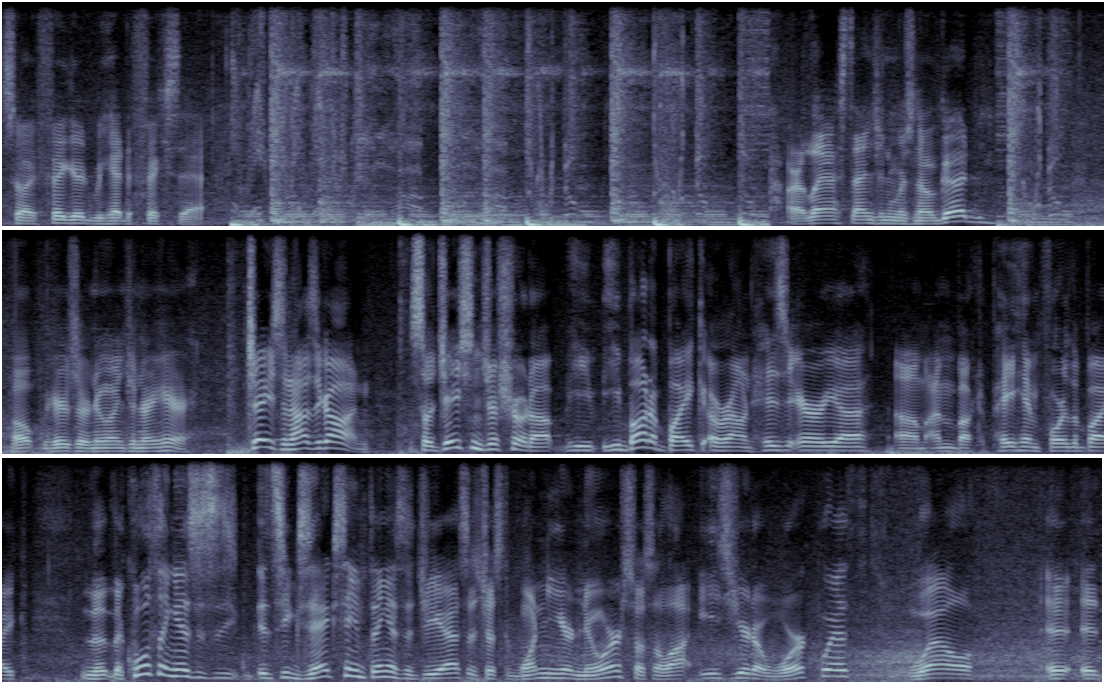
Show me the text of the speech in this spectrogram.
so I figured we had to fix that. Our last engine was no good. Oh, here's our new engine right here. Jason, how's it going? So Jason just showed up. He, he bought a bike around his area. Um, I'm about to pay him for the bike. The, the cool thing is, is it's the exact same thing as the GS. It's just one year newer, so it's a lot easier to work with. Well, it, it,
